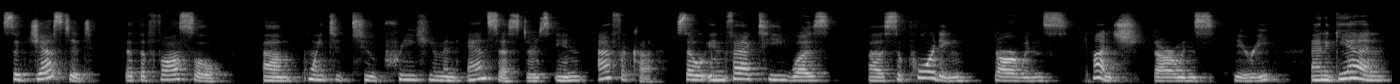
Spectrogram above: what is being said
suggested that the fossil um, pointed to pre human ancestors in Africa. So, in fact, he was uh, supporting Darwin's hunch, Darwin's theory. And again,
